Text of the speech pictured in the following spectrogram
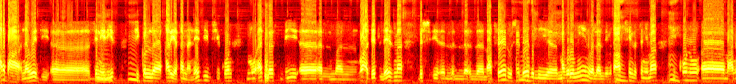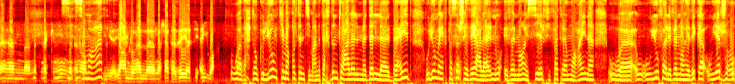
أربعة نوادي آه Ciné Rif في كل قرية. ثم نادي باش يكون مؤسس بالمعدات اللازمة باش الأطفال والشباب اللي مغرومين ولا اللي متعطشين للسينما يكونوا آه معناها متمكنين من إنهم يعملوا هالنشاط هذايا في أي وقت. واضح. donc اليوم كما قلت انت معناتها خدمتوا على المدى البعيد واليوم ما يقتصرش هذا على إنه événement يصير في فترة معينة ويوفى ال événement هذاك ويرجعوا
